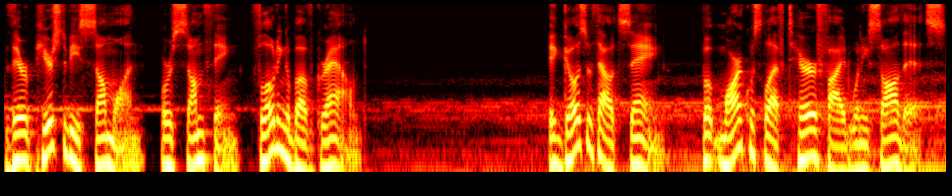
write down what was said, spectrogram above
there appears to be someone or something floating above ground. It goes without saying, but Mark was left terrified when he saw this.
